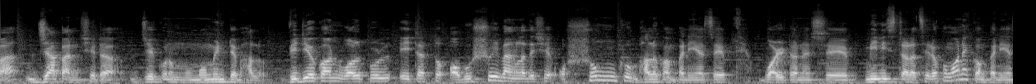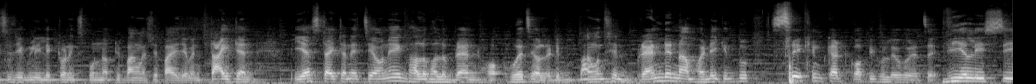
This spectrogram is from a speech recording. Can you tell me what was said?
বা জাপান, সেটা যে কোনো মোমেন্টে ভালো। ভিডিওকন ওয়ালপুল এটার তো অবশ্যই বাংলাদেশে অসংখ্য ভালো কোম্পানি আছে। ওয়ালটন আছে মিনিস্টার আছে, এরকম অনেক কোম্পানি আছে যেগুলি ইলেকট্রনিক্স পণ্য আপনি বাংলাদেশে পাই যাবেন। টাইটান ইয়াস টাইটানের চেয়ে অনেক ভালো ভালো ব্র্যান্ড হয়েছে অলরেডি বাংলাদেশের ব্র্যান্ডের নাম হয়নি, কিন্তু সেকেন্ড কার্ড কপি হলেও হয়েছে। ভিএলইসি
